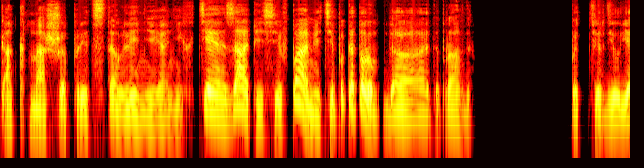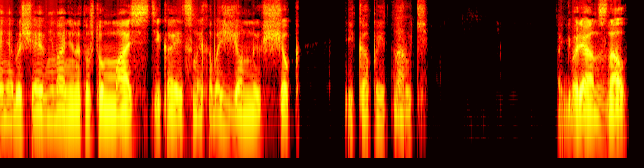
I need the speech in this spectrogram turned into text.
как наше представление о них, те записи в памяти, по которым... Да, это правда. Подтвердил я, не обращая внимания на то, что мазь стекает с моих обожженных щек и капает на руки. — А знал?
